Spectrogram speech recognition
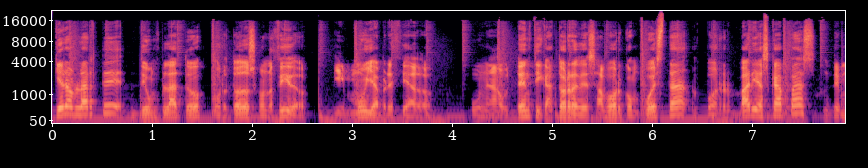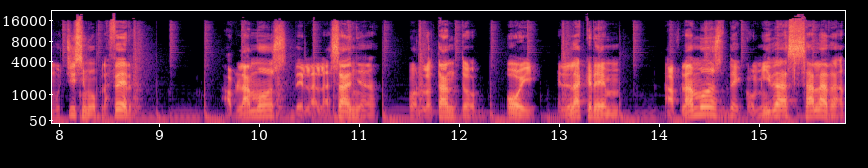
quiero hablarte de un plato por todos conocido y muy apreciado, una auténtica torre de sabor compuesta por varias capas de muchísimo placer. Hablamos de la lasaña, por lo tanto, hoy en la creme hablamos de comida salada.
